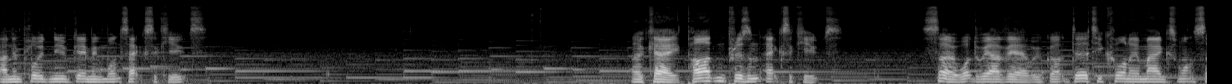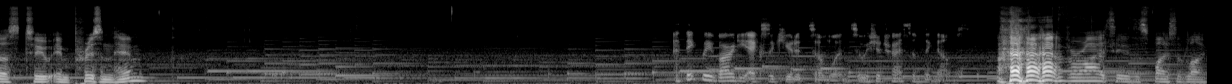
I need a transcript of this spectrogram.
Unemployed noob gaming wants execute. Okay, pardon, prison, execute. So, what do we have here? We've got Dirty Corno Mags wants us to imprison him. I think we've already executed someone, so we should try something else. Variety is the spice of life.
